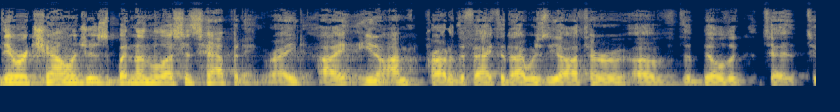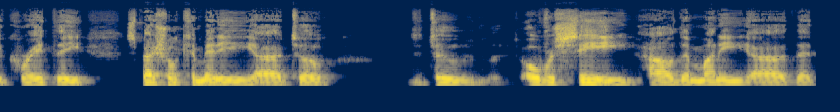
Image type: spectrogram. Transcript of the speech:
There are challenges, but nonetheless, it's happening, right? I, you know, I'm proud of the fact that I was the author of the bill to, to create the special committee uh, to to oversee how the money uh, that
